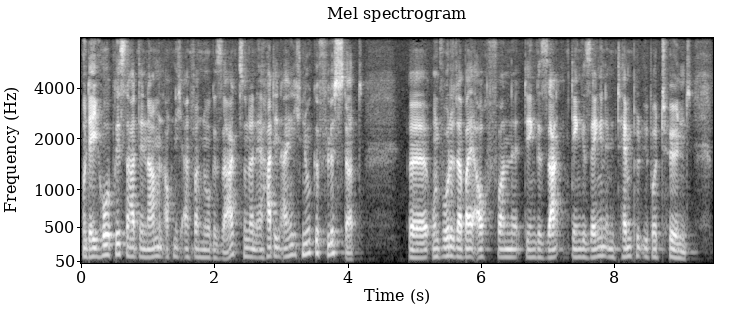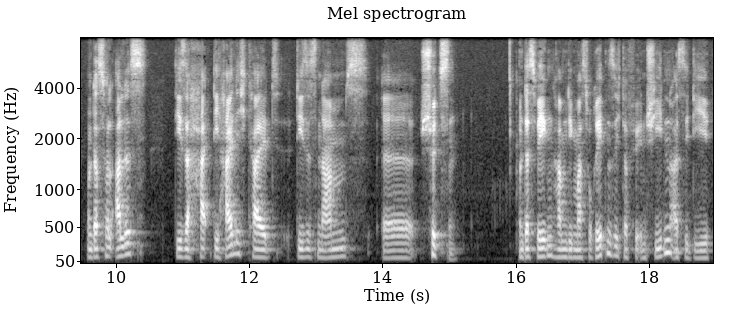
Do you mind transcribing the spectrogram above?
Und der Hohepriester hat den Namen auch nicht einfach nur gesagt, sondern er hat ihn eigentlich nur geflüstert. äh, und wurde dabei auch von den, den Gesängen im Tempel übertönt. Und das soll alles diese, die Heiligkeit dieses Namens äh, schützen. Und deswegen haben die Masureten sich dafür entschieden, als sie die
